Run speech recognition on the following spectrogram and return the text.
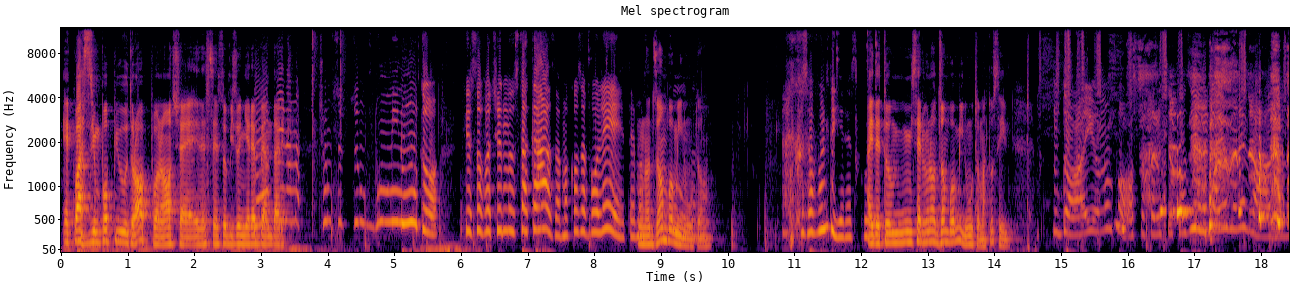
è quasi un po' più troppo, no? Cioè, nel senso, bisognerebbe Eh, andare. appena, ma c'è un, c'è un- un minuto che sto facendo sta casa, ma cosa volete? Ma Uno zombo minuto. Cosa vuol dire, scusa? Hai detto mi serve uno zombo minuto, ma tu sei. Dai, io non posso fare queste cose, io me ne vado adesso.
